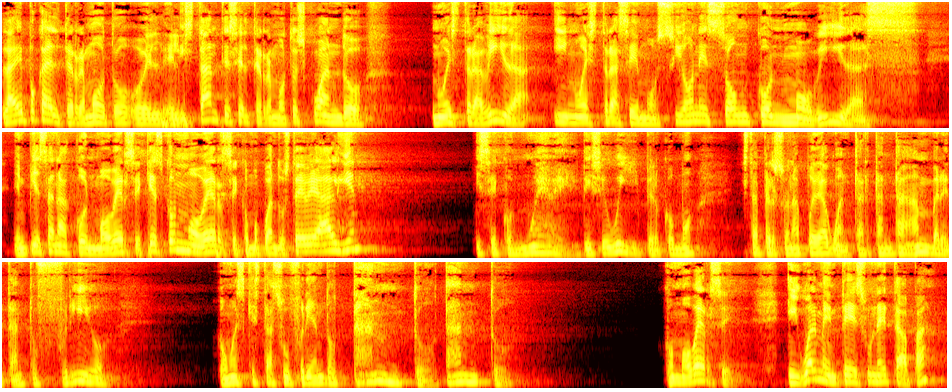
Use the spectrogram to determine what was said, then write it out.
la época del terremoto o el, instante es el terremoto es cuando nuestra vida y nuestras emociones son conmovidas, empiezan a conmoverse. ¿Qué es conmoverse? Como cuando usted ve a alguien y se conmueve. Dice, uy, pero ¿cómo esta persona puede aguantar tanta hambre, tanto frío? ¿Cómo es que está sufriendo tanto, tanto? Conmoverse. Igualmente es una etapa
